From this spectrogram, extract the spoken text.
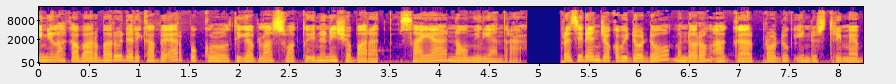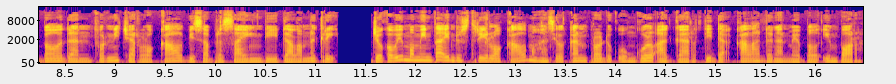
Inilah kabar baru dari KBR pukul 13 waktu Indonesia Barat. Saya Naomi Liandra. Presiden Joko Widodo mendorong agar produk industri mebel dan furniture lokal bisa bersaing di dalam negeri. Jokowi meminta industri lokal menghasilkan produk unggul agar tidak kalah dengan mebel impor.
